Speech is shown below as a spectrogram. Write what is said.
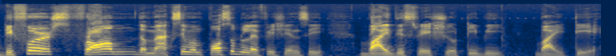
differs from the maximum possible efficiency by this ratio T b by T a.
